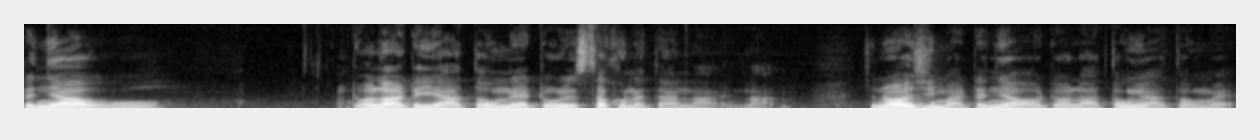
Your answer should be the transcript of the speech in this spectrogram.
တညကိုဒေါ်လာ100သုံးတဲ့ tourist 18တန်းလာရင်လာကျွန်တော်ရှိမှာတညကိုဒေါ်လာ300သုံးမဲ့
